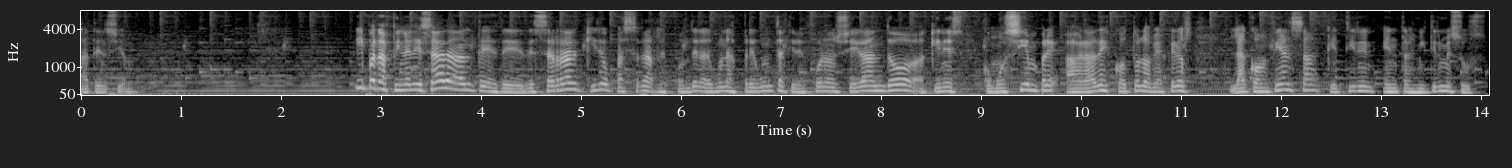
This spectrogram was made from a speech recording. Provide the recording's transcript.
atención. Y para finalizar, antes de, cerrar, quiero pasar a responder algunas preguntas que me fueron llegando, a quienes, como siempre, agradezco a todos los viajeros la confianza que tienen en transmitirme sus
